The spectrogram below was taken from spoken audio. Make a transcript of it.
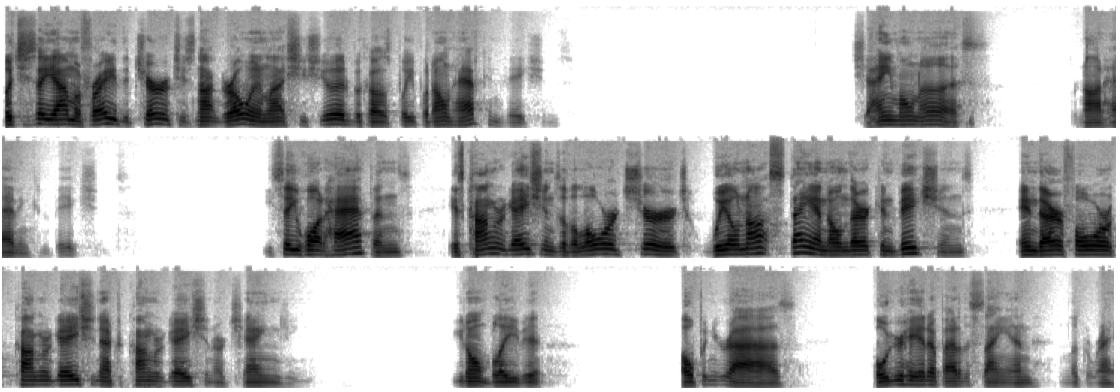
But you see, I'm afraid the church is not growing like she should because people don't have convictions. Shame on us for not having convictions. You see, what happens is congregations of the Lord's church will not stand on their convictions, and therefore, congregation after congregation are changing. If you don't believe it, open your eyes, pull your head up out of the sand and look around.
